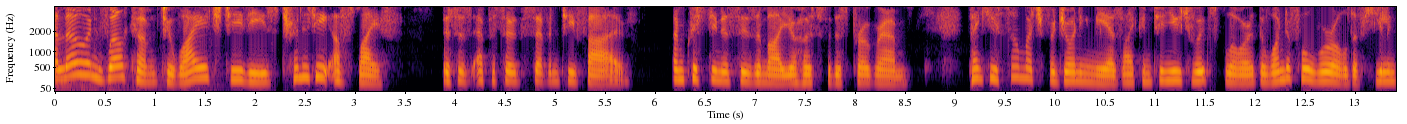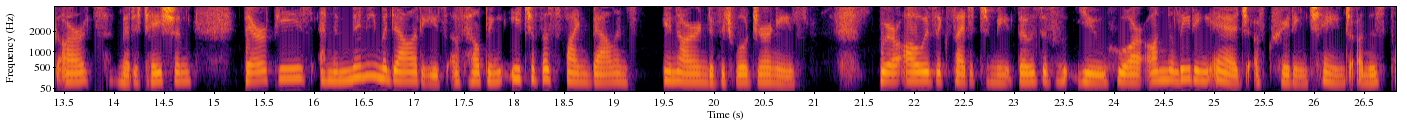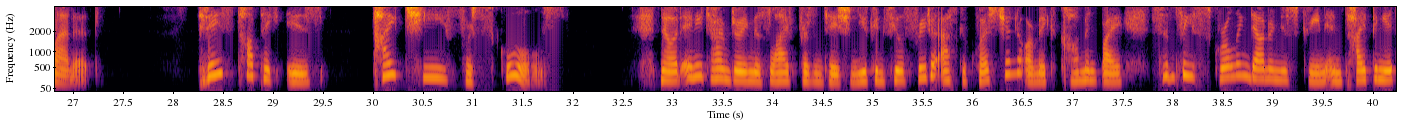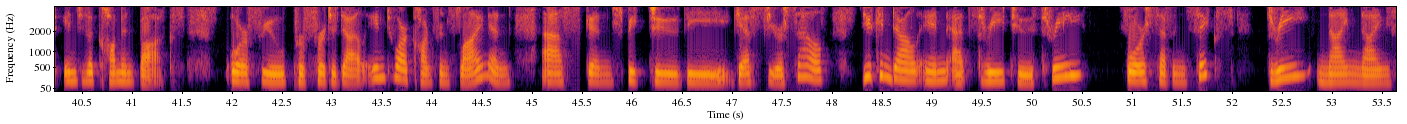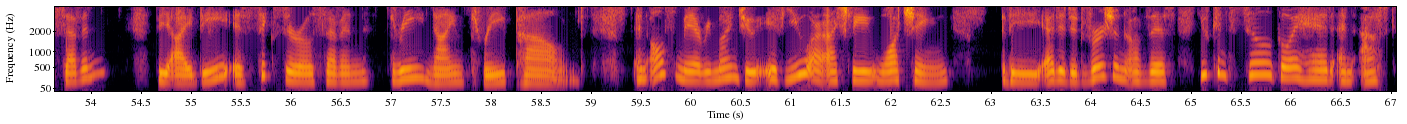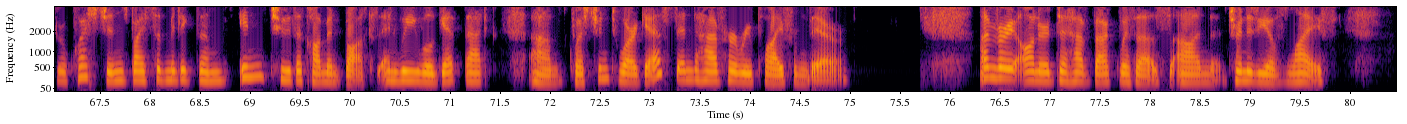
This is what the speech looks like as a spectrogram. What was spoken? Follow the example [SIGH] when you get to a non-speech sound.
Hello and welcome to YHTV's Trinity of Life. This is episode 75. I'm Christina Suzuma, your host for this program. Thank you so much for joining me as I continue to explore the wonderful world of healing arts, meditation, therapies, and the many modalities of helping each of us find balance in our individual journeys. We're always excited to meet those of you who are on the leading edge of creating change on this planet. Today's topic is Tai Chi for schools. Now, at any time during this live presentation, you can feel free to ask a question or make a comment by simply scrolling down on your screen and typing it into the comment box. Or if you prefer to dial into our conference line and ask and speak to the guest yourself, you can dial in at 323 476 3997. The ID is 607393 pound. And also, may I remind you, if you are actually watching the edited version of this, you can still go ahead and ask your questions by submitting them into the comment box, and we will get that um, question to our guest and have her reply from there. I'm very honored to have back with us on Trinity of Life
